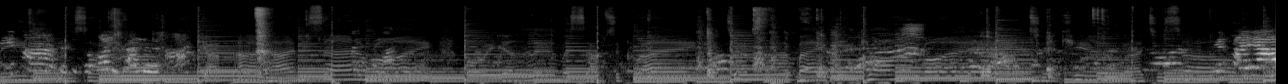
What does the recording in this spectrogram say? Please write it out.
ไปสิค่ะเดี๋ยวจะต้องทานเลยนะ กับอาหารที่แสนอร่อยโปรดอย่าลืมมา subscribe จะพาไปกินของอร่อยเธอคิว่าจจะชอบเดี๋ยวใครยาว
